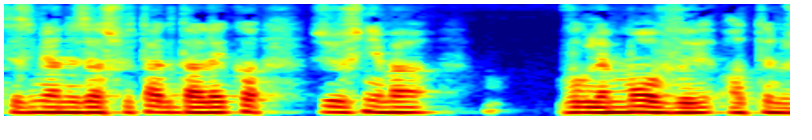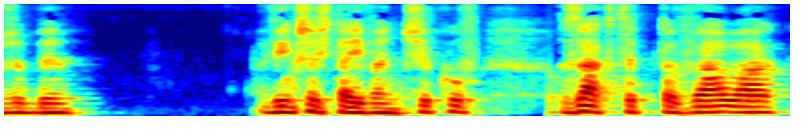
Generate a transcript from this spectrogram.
te zmiany zaszły tak daleko, że już nie ma w ogóle mowy o tym, żeby większość Tajwańczyków zaakceptowała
